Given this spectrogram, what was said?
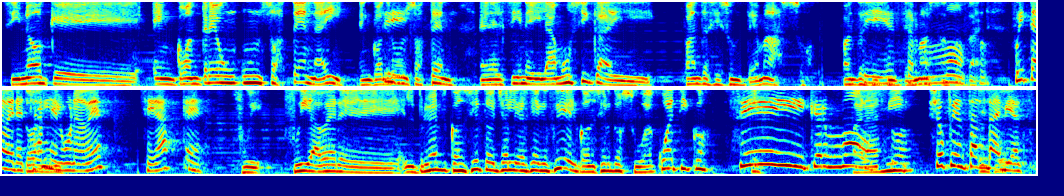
sino que encontré un, sostén ahí, encontré un sostén en el cine y la música y Fantasy es un temazo. Fantasy es un temazo. Hermoso. ¿Fuiste a ver a Charlie alguna vez? ¿Llegaste? Fui, fui a ver eh, el primer concierto de Charlie García que fui, el concierto subacuático. Sí, qué hermoso. Yo fui en sandalias.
